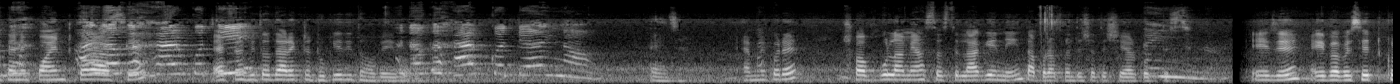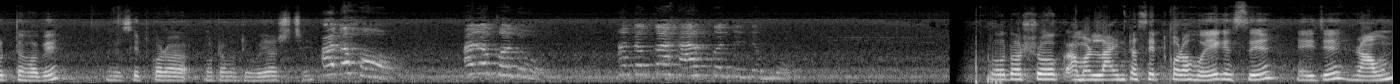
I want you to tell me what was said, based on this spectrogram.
এখানে পয়েন্ট করা আছে। একটার ভিতরে আরেকটা ঢুকিয়ে দিতে হবে এইভাবে। এই যে এমনি করে সবগুলো আমি আস্তে আস্তে লাগিয়ে নিই তারপর আপনাদের সাথে শেয়ার করতেছি। এই যে এইভাবে সেট করতে হবে। সেট করা মোটামুটি হয়ে আসছে। তো দর্শক আমার লাইনটা সেট করা হয়ে গেছে এই যে রাউন্ড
